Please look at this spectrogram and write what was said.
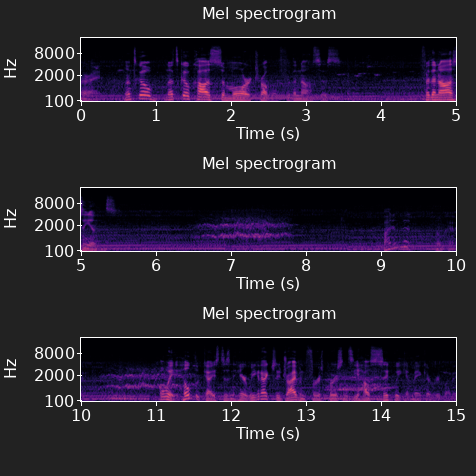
Alright. Let's go, let's go cause some more trouble for the Nazis. For the Nausians. Why did it... Oh wait, Hildegeist isn't here. We could actually drive in first person, see how sick we can make everybody.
